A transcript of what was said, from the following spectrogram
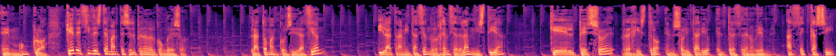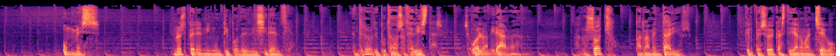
en Moncloa. ¿Qué decide este martes el Pleno del Congreso? La toma en consideración y la tramitación de urgencia de la amnistía que el PSOE registró en solitario el 13 de noviembre, hace casi un mes. No esperen ningún tipo de disidencia entre los diputados socialistas. Se vuelve a mirar a, los ocho parlamentarios que el PSOE castellano manchego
